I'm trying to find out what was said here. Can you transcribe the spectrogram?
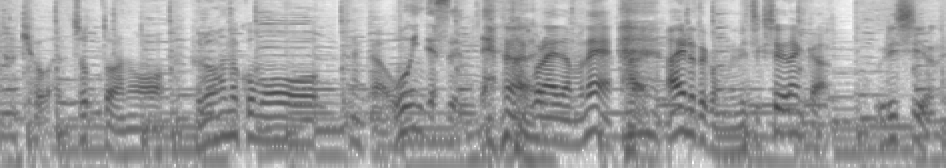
今日はちょっとあのフロアの子もなんか多いんですみたいな、はいこの間もね、はいああいうのとかもめちゃくちゃなんか嬉しいよね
